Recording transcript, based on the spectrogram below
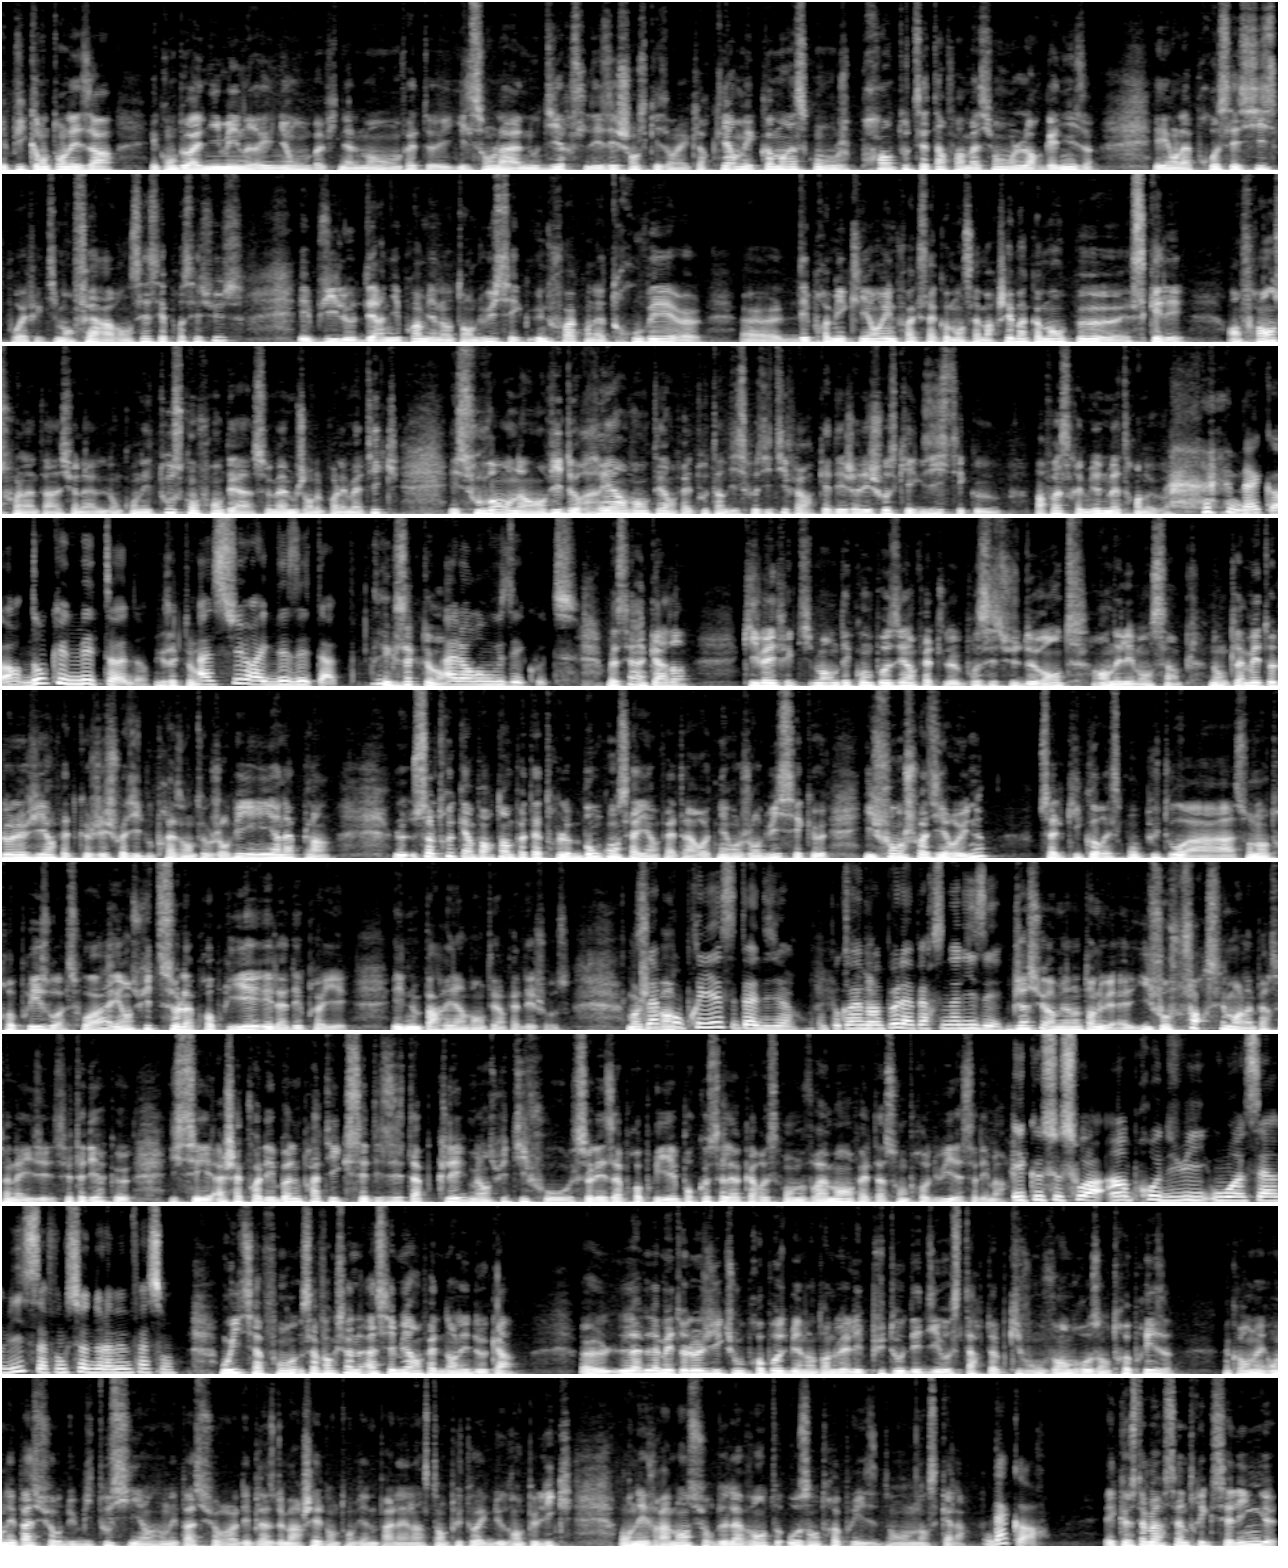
Et puis quand on les a et qu'on doit animer une réunion, bah, finalement, en fait, euh, ils sont là à nous dire les échanges qu'ils ont avec leurs clients. Mais comment est-ce qu'on prend toute cette information, on l'organise et on la processise pour effectivement faire avancer ces processus? Et puis le dernier point, bien entendu, c'est qu'une fois qu'on a trouvé des premiers clients, une fois que ça commence à marcher, bah, comment on peut scaler en France ou à l'international. Donc on est tous confrontés à ce même genre de problématique et souvent on a envie de réinventer en fait tout un dispositif alors qu'il y a déjà des choses qui existent et que parfois ce serait mieux de mettre en œuvre. D'accord. Donc une méthode Exactement. à suivre avec des étapes. Exactement. Alors on vous écoute. Ben, c'est un cadre qui va effectivement décomposer en fait le processus de vente en éléments simples. Donc la méthodologie en fait que j'ai choisi de vous présenter aujourd'hui, il y en a plein. Le seul truc important peut-être le bon conseil en fait à retenir aujourd'hui, c'est que il faut en choisir une celle qui correspond plutôt à son entreprise ou à soi, et ensuite se l'approprier et la déployer, et ne pas réinventer en fait des choses. L'approprier, c'est-à-dire On peut quand même un peu la personnaliser. Bien sûr, bien entendu. Il faut forcément la personnaliser. C'est-à-dire que c'est à chaque fois des bonnes pratiques, c'est des étapes clés, mais ensuite il faut se les approprier pour que cela corresponde vraiment en fait à son produit et à sa démarche. Et que ce soit un produit ou un service, ça fonctionne de la même façon Oui, ça, ça fonctionne assez bien en fait dans les deux cas. Euh, la, la, méthodologie que je vous propose, bien entendu, elle est plutôt dédiée aux startups qui vont vendre aux entreprises. On n'est pas sur du B2C, hein. on n'est pas sur des places de marché dont on vient de parler à l'instant, plutôt avec du grand public. On est vraiment sur de la vente aux entreprises dans, ce cas-là. D'accord. Et Customer Centric Selling,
